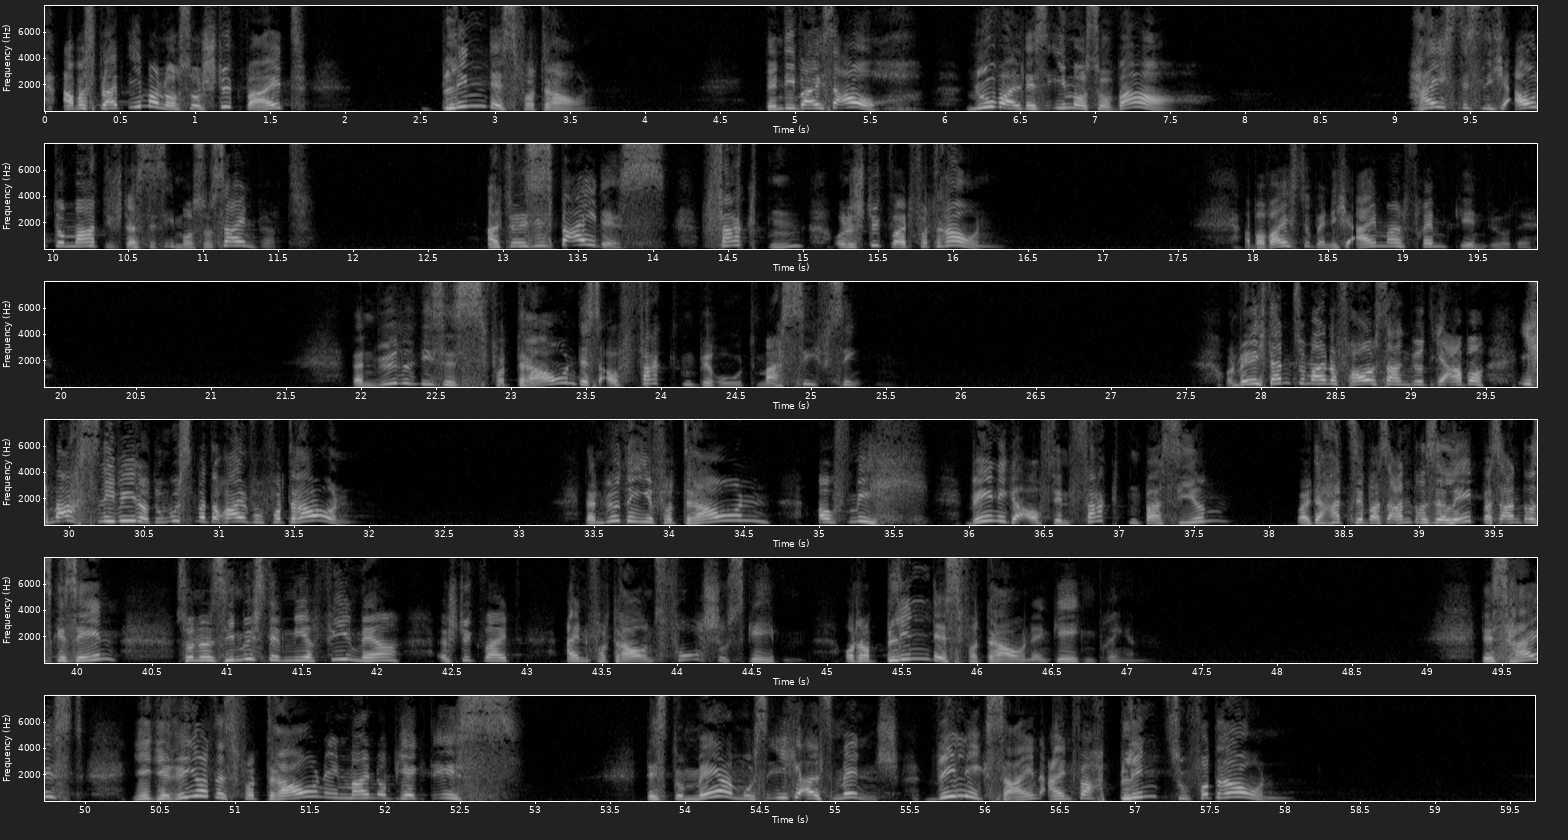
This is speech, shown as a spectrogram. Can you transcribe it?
Aber es bleibt immer noch so ein Stück weit blindes Vertrauen. Denn die weiß auch, nur weil das immer so war, heißt es nicht automatisch, dass das immer so sein wird. Also es ist beides. Fakten und ein Stück weit Vertrauen. Aber weißt du, wenn ich einmal fremd gehen würde, dann würde dieses Vertrauen, das auf Fakten beruht, massiv sinken. Und wenn ich dann zu meiner Frau sagen würde, ja, aber ich mach's nie wieder, du musst mir doch einfach vertrauen, dann würde ihr Vertrauen auf mich weniger auf den Fakten basieren, weil da hat sie was anderes erlebt, was anderes gesehen, sondern sie müsste mir vielmehr ein Stück weit einen Vertrauensvorschuss geben oder blindes Vertrauen entgegenbringen. Das heißt, je geringer das Vertrauen in mein Objekt ist, desto mehr muss ich als Mensch willig sein, einfach blind zu vertrauen.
